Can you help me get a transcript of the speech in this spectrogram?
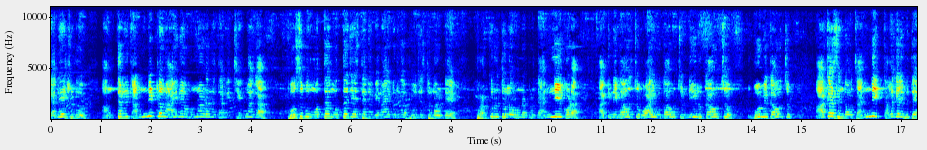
గణేశుడు అంతటికి అన్నిట్లోనూ ఆయనే ఉన్నాడనే దానికి చిహ్నంగా పసుపు ముద్ద ముద్ద చేస్తేనే వినాయకుడిగా పూజిస్తున్నామంటే ప్రకృతిలో ఉన్నటువంటి అన్నీ కూడా. అగ్ని కావచ్చు వాయువు కావచ్చు నీరు కావచ్చు భూమి కావచ్చు ఆకాశం కావచ్చు అన్నీ కలగలిపితే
